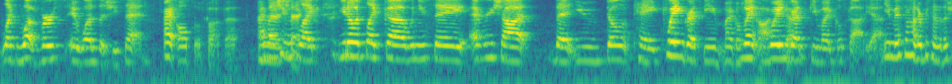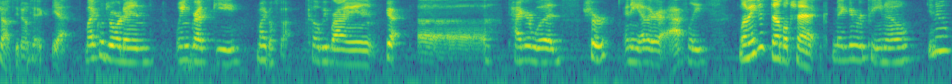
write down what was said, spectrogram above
like, what verse it was that she said. I also thought that. I I'm thought gonna she was like, you know, it's like uh, when you say every shot that you don't take. Wayne Gretzky, Michael Wayne, Scott. Wayne yeah. Gretzky, Michael Scott, yeah. You miss 100 percent of the shots you don't take. Yeah. Michael Jordan, Wayne Gretzky, Michael Scott. Kobe Bryant, Yeah, uh, Tiger Woods, sure. any other athletes, Let me just double check. Megan Rapinoe, you know?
